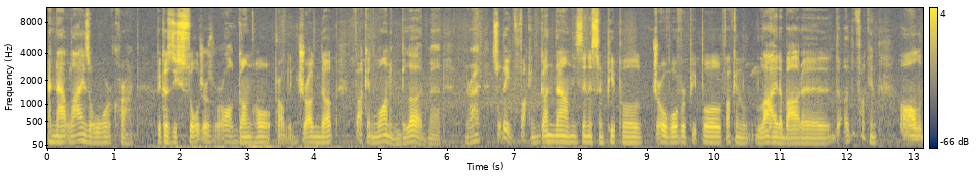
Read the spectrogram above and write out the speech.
and that lie is a war crime because these soldiers were all gung ho, probably drugged up, fucking wanting blood, man, right? So they fucking gunned down these innocent people, drove over people, fucking lied about it, fucking all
